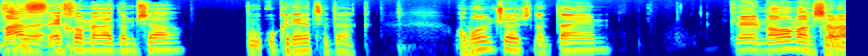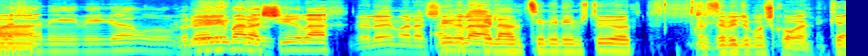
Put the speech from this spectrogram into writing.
מה אומר- זה? איך אומר אדם שר? הוא הוא כנראה צדק. אומרים שעוד שנתיים, כן, מה הוא אמר כל שם? הלחנים ייגמרו, ולא יהיה לי מה. לשיר לך. ולא יהיה מה אני לשיר לך, מתחיל להמציא מילים שטויות. זה בדיוק מה שקורה. כן.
